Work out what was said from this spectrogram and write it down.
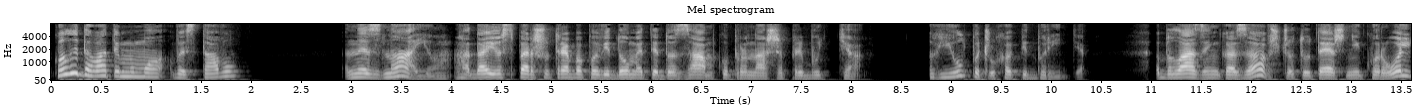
Коли даватимемо виставу? Не знаю. Гадаю, спершу треба повідомити до замку про наше прибуття. Гюл почухав підборіддя. Блазень казав, що тутешній король,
